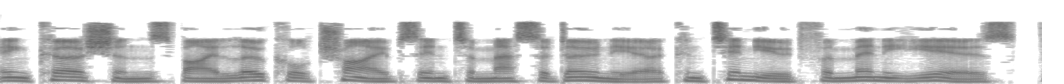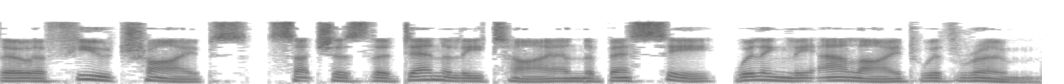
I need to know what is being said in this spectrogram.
Incursions by local tribes into Macedonia continued for many years, though a few tribes, such as the Dentheletai and the Bessi, willingly allied with Rome.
